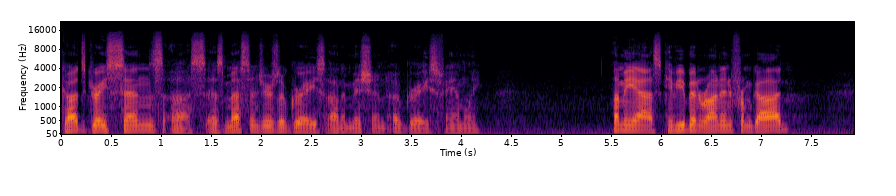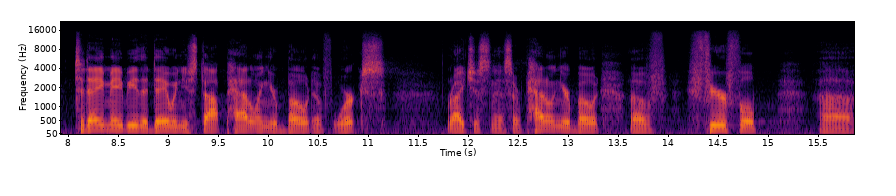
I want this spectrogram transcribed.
God's grace sends us as messengers of grace on a mission of grace, family. Let me ask have you been running from God? Today may be the day when you stop paddling your boat of works righteousness or paddling your boat of fearful uh,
